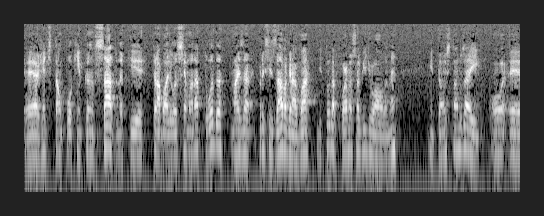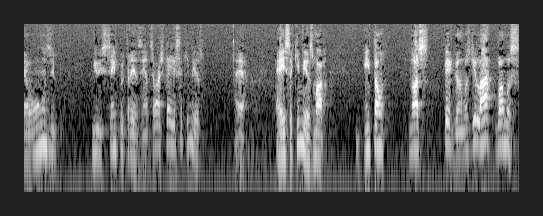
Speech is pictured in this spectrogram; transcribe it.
É, a gente está um pouquinho cansado, né, porque trabalhou a semana toda, mas a, precisava gravar de toda forma essa videoaula, né? Então estamos aí, é, 11.100 por 300, eu acho que é isso aqui mesmo. É, é isso aqui mesmo, ó. Então, nós pegamos de lá, vamos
